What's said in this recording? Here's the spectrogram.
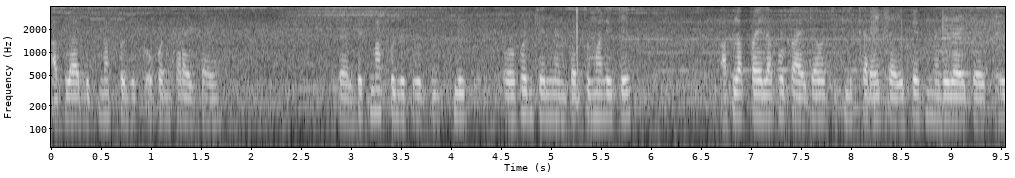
आपला बिटमॅप प्रोजेक्ट ओपन करायचा आहे. तर बिटमार्क प्रोजेक्टवरती क्लिक ओपन केल्यानंतर तुम्हाला इथे आपला पहिला फोटो आहे त्यावरती क्लिक करायचा आहे. इफेक्टमध्ये जायचं आहे. थ्री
